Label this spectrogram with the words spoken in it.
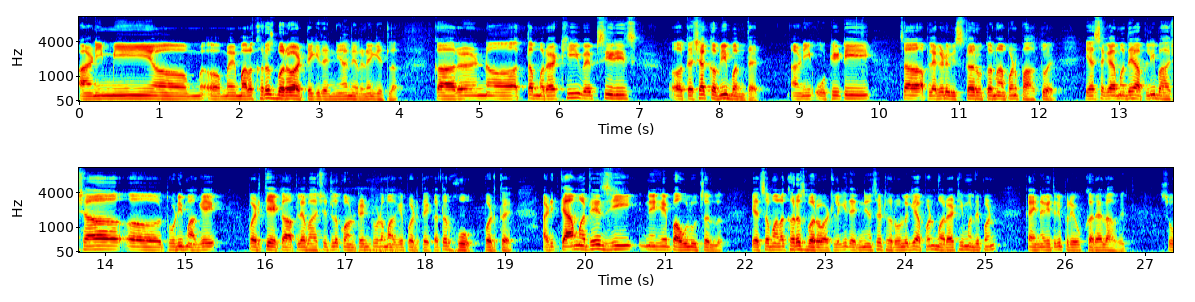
आणि मी म्हणजे मला खरंच बरं वाटतं की त्यांनी हा निर्णय घेतला. कारण आत्ता मराठी वेब सिरीज तशा कमी बनत आहेत आणि ओ टी टीचा आपल्याकडे विस्तार होताना आपण पाहतो आहे या सगळ्यामध्ये आपली भाषा थोडी मागे पडते का? आपल्या भाषेतलं कॉन्टेंट थोडं मागे पडते का? तर हो पडतं आहे आणि त्यामध्ये झीने हे पाऊल उचललं याचं मला खरंच बरं वाटलं की त्यांनी असं ठरवलं की आपण मराठीमध्ये पण काही ना काहीतरी प्रयोग करायला हवेत. सो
